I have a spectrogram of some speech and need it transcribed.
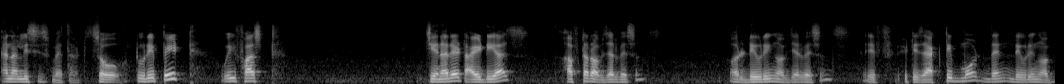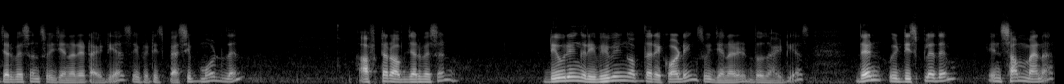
analysis method. So, to repeat we first generate ideas after observations or during observations. If it is active mode then during observations we generate ideas. If it is passive mode then after observation during reviewing of the recordings we generate those ideas. Then we display them in some manner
